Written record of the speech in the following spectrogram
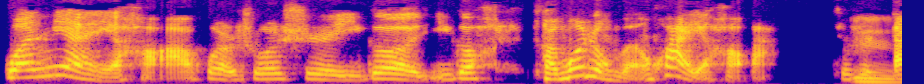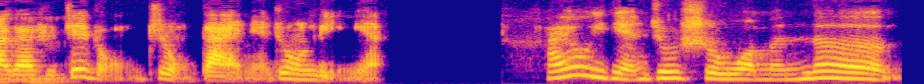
观念也好啊，或者说是一个一个传播这种文化也好吧。就是大概是这种这种概念，这种理念。还有一点就是我们的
